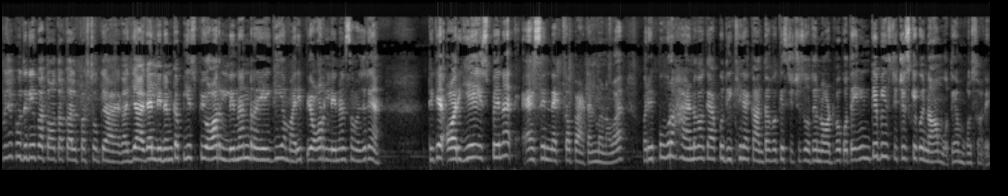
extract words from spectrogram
मुझे खुद नहीं पता होता कल परसों क्या आएगा। ये आएगा लिनन का पीस प्योर लिनन रहेगी, हमारी प्योर लिनन समझ रहे हैं? ठीक है, और ये इस पे ना ऐसे नेक का पैटर्न बना हुआ है। और ये पूरा हैंड वर्क है, आपको दिख ही रहा है, कांता वर्क के स्टिचेस होते हैं नॉट वर्क होते हैं। इनके भी स्टिचेस के कोई नाम होते हैं बहुत सारे।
